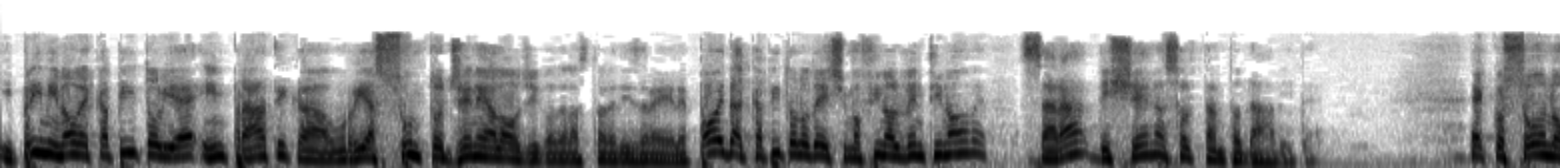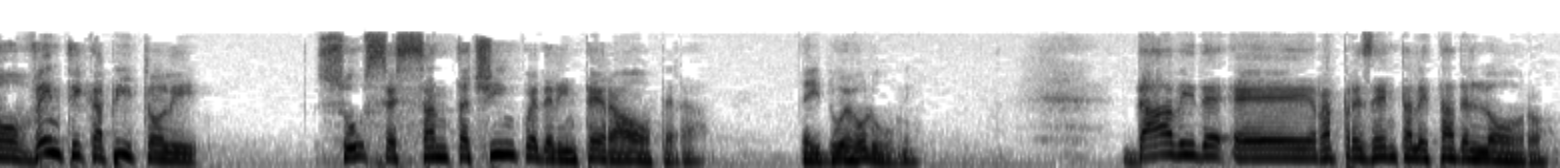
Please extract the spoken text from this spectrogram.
I primi nove capitoli è in pratica un riassunto genealogico della storia di Israele. Poi dal capitolo decimo fino al ventinove sarà di scena soltanto Davide. Ecco, sono venti capitoli su 65 dell'intera opera, dei due volumi. Davide è, rappresenta l'età dell'oro,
